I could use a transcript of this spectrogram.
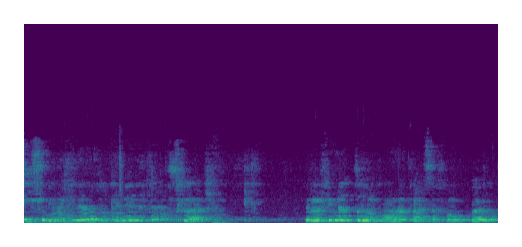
Sí, sin imaginarnos lo que había detrás. Claro. Pero al final todo fue una farsa, fue un juego.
